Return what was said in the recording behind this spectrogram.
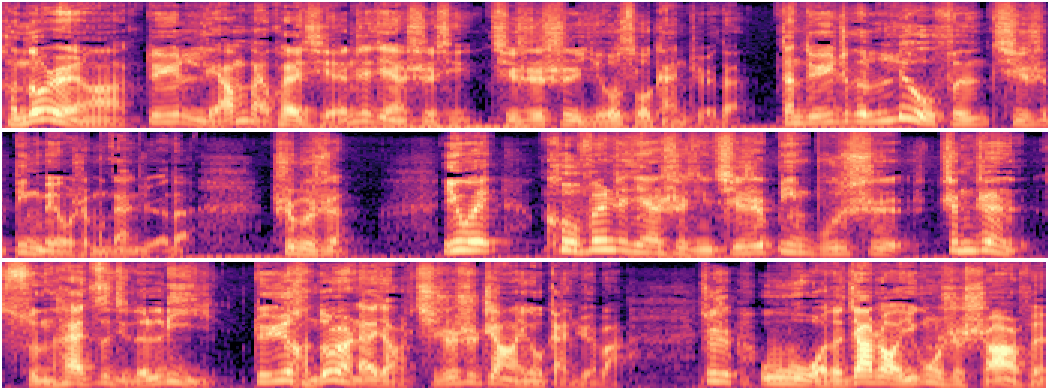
很多人啊，对于两百块钱这件事情其实是有所感觉的，但对于这个六分其实并没有什么感觉的，是不是？因为扣分这件事情其实并不是真正损害自己的利益。对于很多人来讲，其实是这样一个感觉吧，就是我的驾照一共是十二分，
